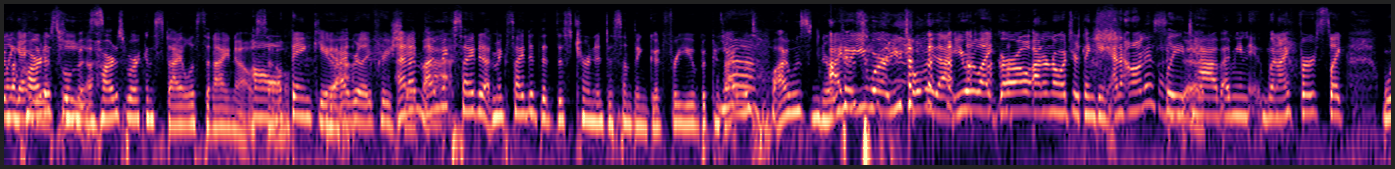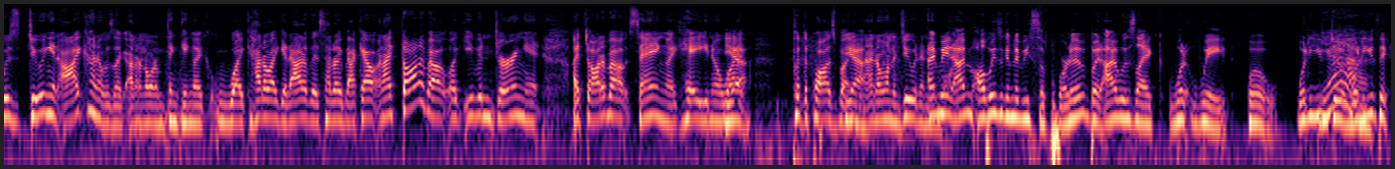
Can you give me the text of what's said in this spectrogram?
definitely the get hardest you woman, hardest working stylist that I know. Oh, so thank you. I really appreciate it. And I'm, I'm excited. I'm excited that this turned into something good for you because I was I was nervous. I know you were. You told me that. You were like, "Girl, I don't know what you're thinking." And honestly, Tab, I mean, when I first like was doing it, I kind of was like, "I don't know what I'm thinking." Like, like how do I get out of this? How do I back out? And I thought about like even during it, I thought about saying like, "Hey, you know what? Yeah. Put the pause button. I don't want to do it anymore." I mean, I'm always going to be supportive, but I was like, "What? Wait, whoa! What do you do? What do you think?"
